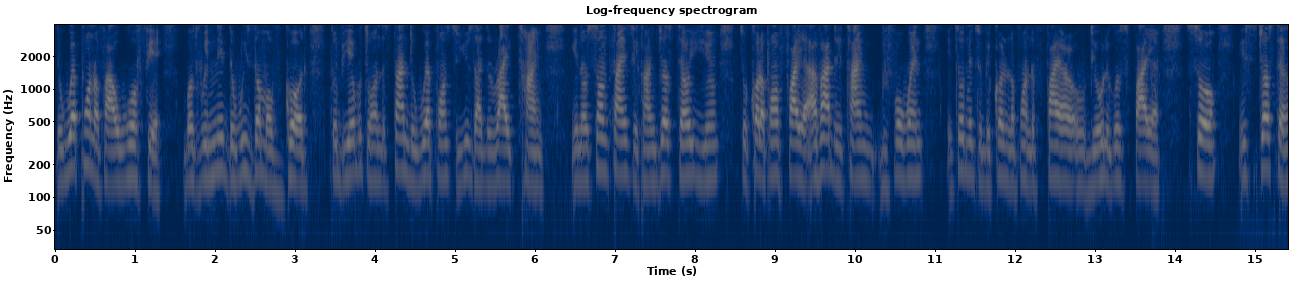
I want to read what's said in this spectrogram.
the weapon of our warfare. But we need the wisdom of God to be able to understand the weapons to use at the right time. You know, sometimes He can just tell you to call upon fire. I've had the time before when He told me to be calling upon the fire of the Holy Ghost fire. So it's just a,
